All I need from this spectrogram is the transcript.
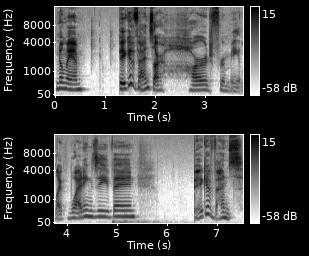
no, man, big events are hard for me. Like weddings, even big events,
